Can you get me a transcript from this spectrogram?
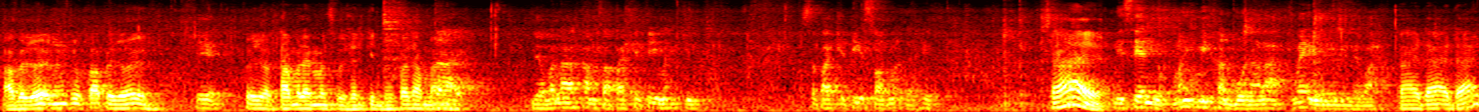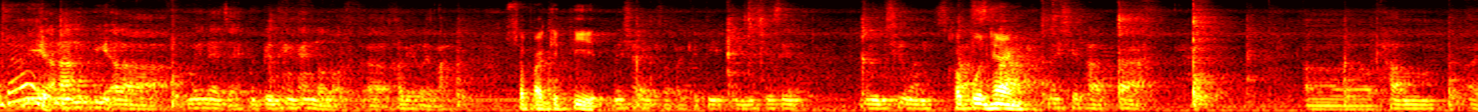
เอาไปเลยนั่นก็ไปเลยโอเคก็อยากทำอะไรมันสวยฉันกินเธอก็ทำมาได้ เดี๋ยววันหน้าทำสปาเกตตี้มาให้กิน สปาเกตตี้ซอสมะเขือเทศได้มีเส้นอยู่ไม่มีคาร์โบนาร่าไม่มีอะไรเลยวะได้ได้ได้ได้มีอันนั้นมีอะไรไม่แน่ใจ มันเป็นแท่งๆหลอดๆเอ่อเขาเรียกอะไรวะ สปาเกตตี้ ไม่ใช่สปาเกตตี้มันไม่ใช่เส้นลืมชื่อมันข้าวปุ้นแห้ง ไม่ใช่พาสต้าเอ่อทำอะไร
